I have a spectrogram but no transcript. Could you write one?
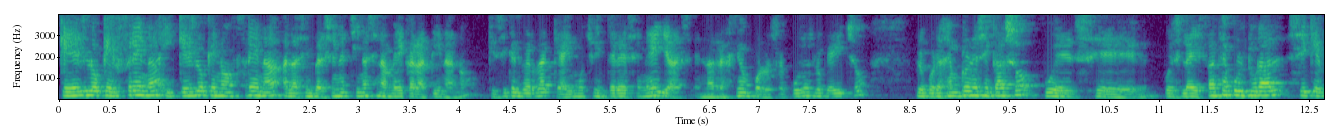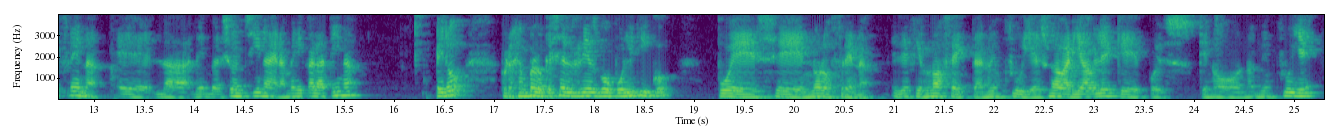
qué es lo que frena y qué es lo que no frena a las inversiones chinas en América Latina, ¿no? Que sí que es verdad que hay mucho interés en ellas, en la región, por los recursos, lo que he dicho, pero por ejemplo en ese caso, pues, eh, pues la distancia cultural sí que frena eh, la, inversión china en América Latina, pero por ejemplo lo que es el riesgo político, pues eh, no lo frena, es decir, no afecta, no influye, es una variable que pues que no, no influye.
